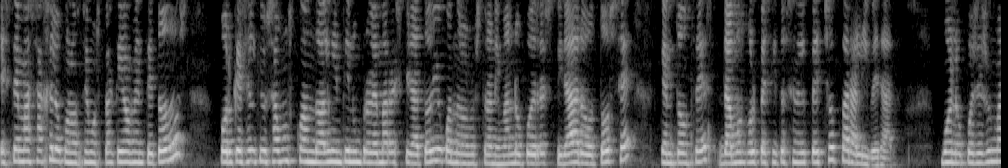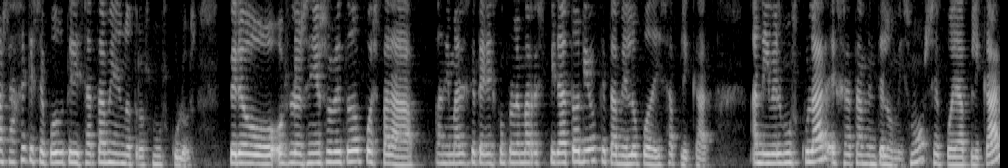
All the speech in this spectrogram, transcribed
Este masaje lo conocemos prácticamente todos porque es el que usamos cuando alguien tiene un problema respiratorio, cuando nuestro animal no puede respirar o tose, que entonces damos golpecitos en el pecho para liberar. Bueno, pues es un masaje que se puede utilizar también en otros músculos, pero os lo enseño sobre todo pues para animales que tengáis con problema respiratorio que también lo podéis aplicar. A nivel muscular exactamente lo mismo, se puede aplicar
